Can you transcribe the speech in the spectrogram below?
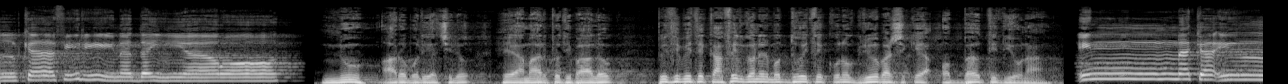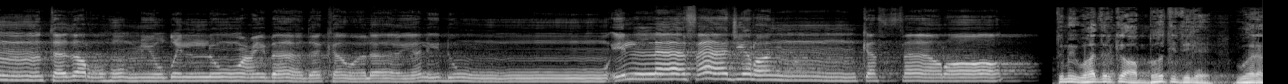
الكافرين ديارا নূহ আরো বলিয়াছিল হে আমার প্রতিপালক পৃথিবীতে কাফিরগণের মধ্য হইতে কোন গৃহবাসীকে অব্যাহতি দিও না إنك إن تذرهم يضلوا عبادك ولا يلدوا إلا فاجرا كفارا তুমি উহাদেরকে অব্যাহতি দিলে উহারা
